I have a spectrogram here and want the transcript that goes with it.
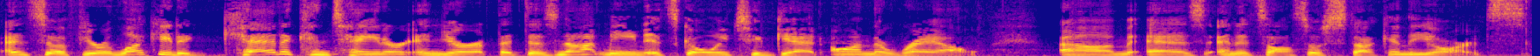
And so if you're lucky to get a container in Europe, that does not mean it's going to get on the rail. Um, as, and it's also stuck in the yards.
